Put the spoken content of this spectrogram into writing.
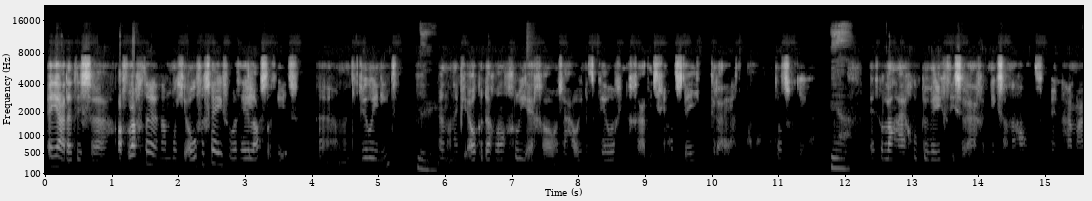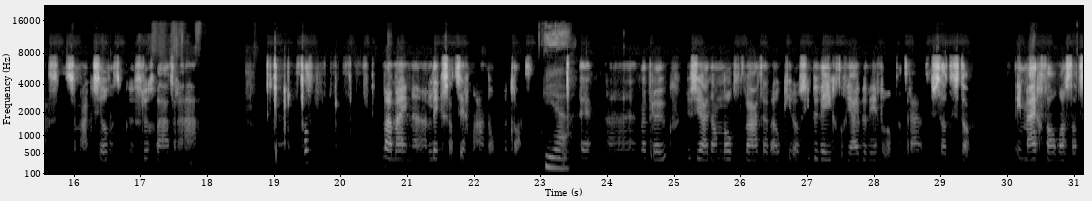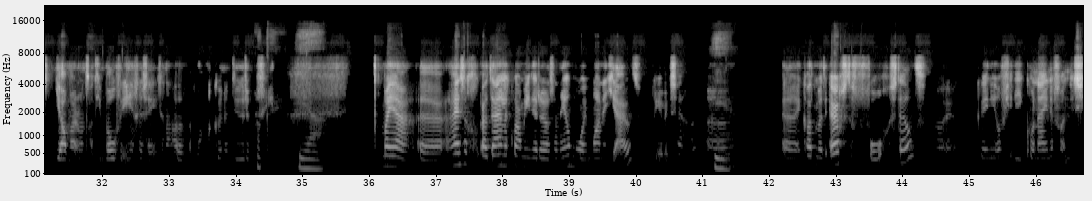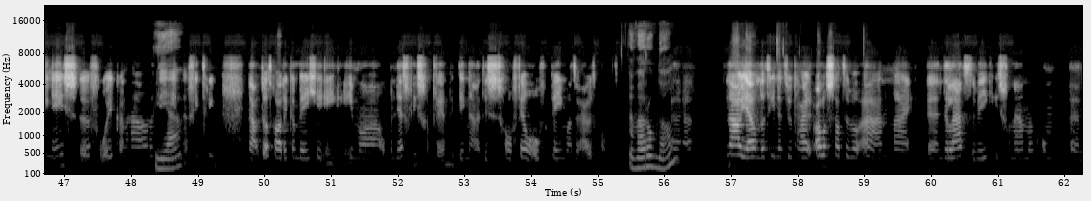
En ja, dat is afwachten. En dan moet je overgeven, wat heel lastig is. Eh, want dat wil je niet. Nee. En dan heb je elke dag wel een groeiecho. En ze houden je natuurlijk heel erg in de gaten dat je geen ontsteking krijgt. En allemaal dat soort dingen. Ja, En zolang hij goed beweegt, is er eigenlijk niks aan de hand. En hij maakt, ze maken zelf natuurlijk hun vruchtwater aan. Maar mijn eh, lek zat zeg maar aan de onderkant. ja, En eh, mijn breuk. Dus ja, dan loopt het water elke keer als hij beweegt of jij beweegt, loopt het eruit. Dus dat is dan, in mijn geval was dat jammer, want had hij bovenin gezeten, dan had het wat langer kunnen duren misschien. ja, Maar ja, eh, hij er, uiteindelijk kwam hij er als een heel mooi mannetje uit, moet ik eerlijk zeggen. Ja. Ehm, eh, ik had me het ergste voorgesteld. Eh, ik weet niet of je die konijnen van de Chinees voor je kan halen, die Ja. in een vitrine. Nou, dat had ik een beetje in, in op mijn netvlies gepland. Ik denk, nou, het is gewoon fel over been wat eruit komt. En waarom dan? Nou ja, omdat hij natuurlijk, hij, alles zat er wel aan, maar de laatste weken is voornamelijk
